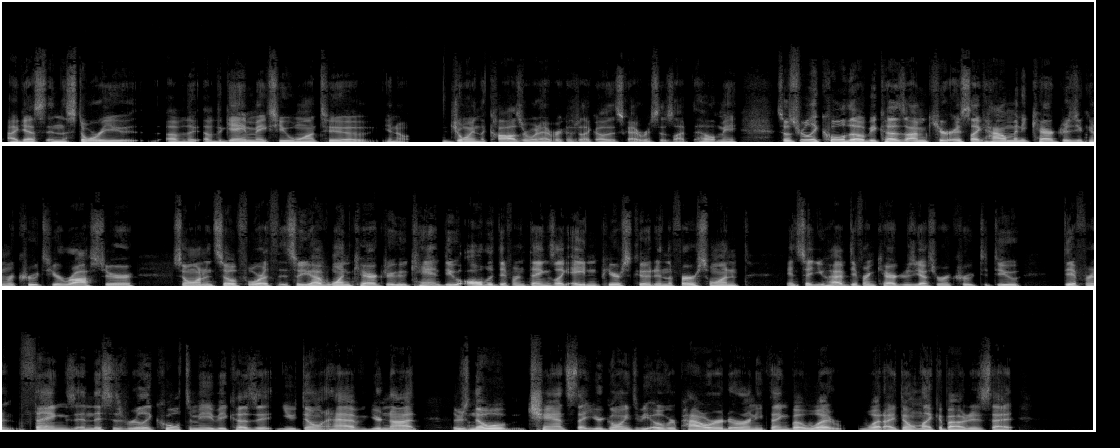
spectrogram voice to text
i guess in the story uh, of the of the game makes you want to you know join the cause or whatever because you're like oh this guy risked his life to help me. So it's really cool though because i'm curious like how many characters you can recruit to your roster so on and so forth. So you have one character who can't do all the different things like Aiden Pearce could in the first one. Instead, you have different characters you have to recruit to do different things. And this is really cool to me because it you don't have you're not there's no chance that you're going to be overpowered or anything. But what what I don't like about it is that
